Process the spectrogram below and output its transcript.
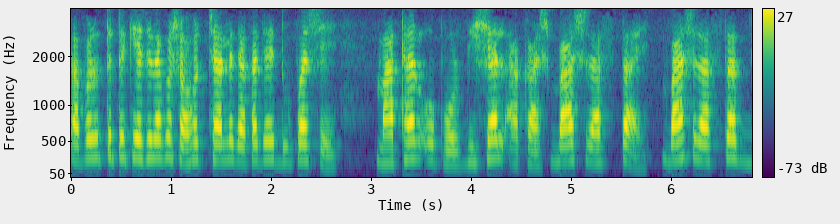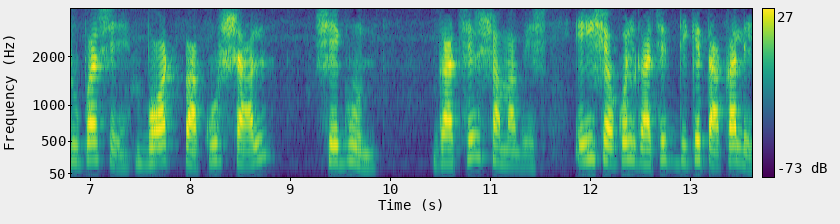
তারপর উত্তরটা কী আছে? দেখো, শহর ছাড়লে দেখা যায় দুপাশে মাথার ওপর বিশাল আকাশ বাস রাস্তায় বাস রাস্তার দুপাশে বট, পাকুড়, শাল, সেগুন গাছের সমাবেশ। এই সকল গাছের দিকে তাকালে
